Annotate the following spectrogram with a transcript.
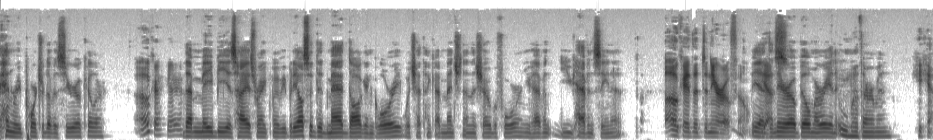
Henry Portrait of a Serial Killer. Okay, yeah, yeah. That may be his highest ranked movie, but he also did Mad Dog and Glory, which I think I mentioned in the show before, and you haven't you haven't seen it. Okay, the De Niro film. Yeah, yes. De Niro, Bill Murray, and Uma Thurman. Yeah,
